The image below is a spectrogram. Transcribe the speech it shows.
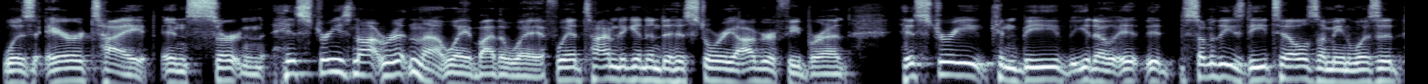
was airtight and certain. History's not written that way, by the way. If we had time to get into historiography, Brent, history can be, you know, it, it, some of these details. I mean, was it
